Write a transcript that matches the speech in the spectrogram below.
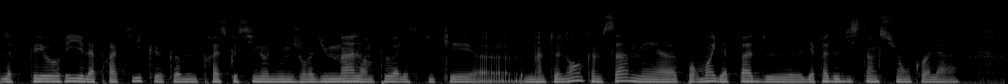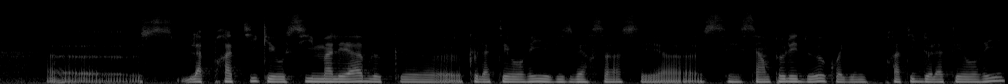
la, théorie et la pratique comme presque synonymes. J'aurais du mal un peu à l'expliquer euh, maintenant comme ça, mais euh, pour moi, il n'y a, pas de, a pas de distinction. Quoi. La, euh, la pratique est aussi malléable que, que la théorie et vice-versa. C'est un peu les deux. Il y a une pratique de la théorie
